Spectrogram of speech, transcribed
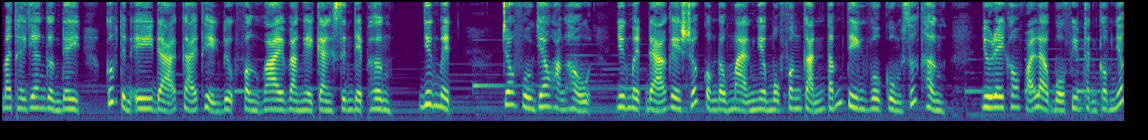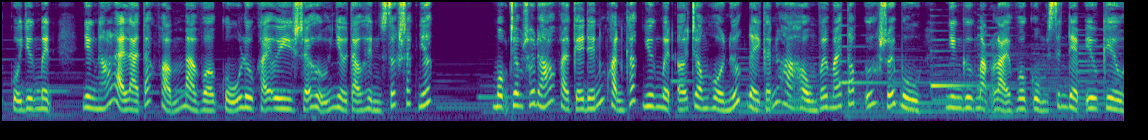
mà thời gian gần đây, Cúc Tình Y đã cải thiện được phần vai và ngày càng xinh đẹp hơn. Dương Mịch trong phù giao hoàng hậu, Dương Mịch đã gây sốt cộng đồng mạng nhờ một phân cảnh tắm tiên vô cùng xuất thần. Dù đây không phải là bộ phim thành công nhất của Dương Mịch, nhưng nó lại là tác phẩm mà vợ cũ Lưu Khải Uy sở hữu nhiều tạo hình xuất sắc nhất. Một trong số đó phải kể đến khoảnh khắc Dương Mịch ở trong hồ nước đầy cánh hoa hồng với mái tóc ướt rối bù, nhưng gương mặt lại vô cùng xinh đẹp yêu kiều.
